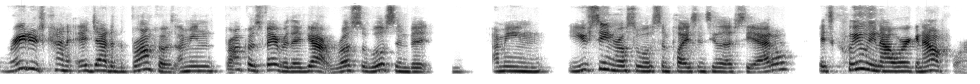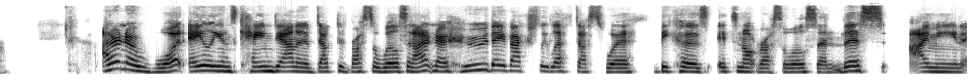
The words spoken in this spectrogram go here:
Raiders kind of edge out of the Broncos. I mean, Broncos favor, they've got Russell Wilson, but I mean, you've seen Russell Wilson play since he left Seattle. It's clearly not working out for him. I don't know what aliens came down and abducted Russell Wilson. I don't know who they've actually left us with because it's not Russell Wilson. This, I mean,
